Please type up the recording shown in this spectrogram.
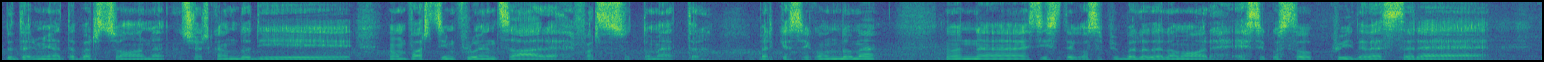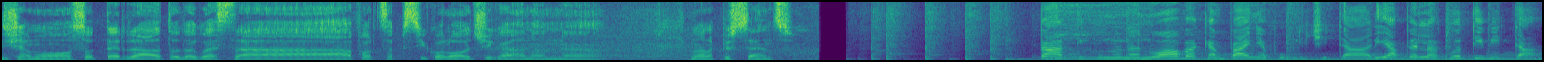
determinate persone cercando di non farsi influenzare e farsi sottomettere, perché secondo me non esiste cosa più bella dell'amore. E se questo qui deve essere diciamo sotterrato da questa forza psicologica non, non ha più senso. Parti con una nuova campagna pubblicitaria per la tua attività.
